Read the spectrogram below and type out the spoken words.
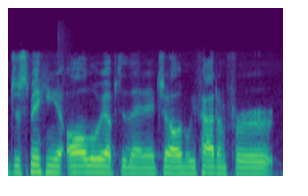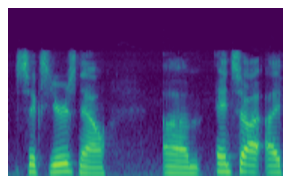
just making it all the way up to the NHL, and we've had him for six years now. Um, and so I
